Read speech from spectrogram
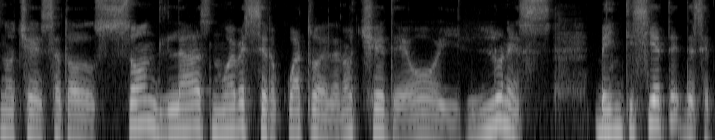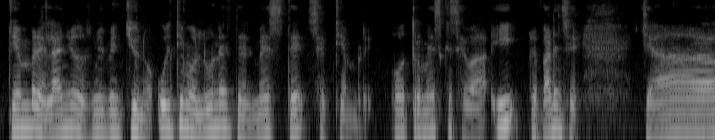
noches a todos. Son las 9.04 de la noche de hoy, lunes 27 de septiembre del año 2021, último lunes del mes de septiembre, otro mes que se va. Y prepárense, ya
